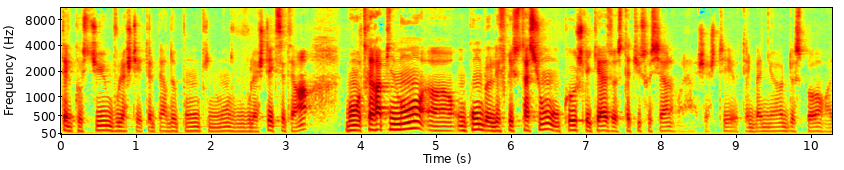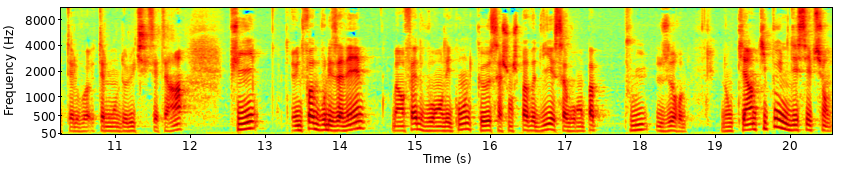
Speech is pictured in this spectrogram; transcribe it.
tel costume, vous l'achetez. Telle paire de pompes, une montre, vous vous l'achetez, etc. Bon, très rapidement, euh, on comble les frustrations, on coche les cases statut social. Voilà, j'ai acheté euh, telle bagnole de sport, tel, tel monde de luxe, etc. Puis, une fois que vous les avez, ben, en fait, vous vous rendez compte que ça ne change pas votre vie et ça ne vous rend pas plus heureux. Donc il y a un petit peu une déception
